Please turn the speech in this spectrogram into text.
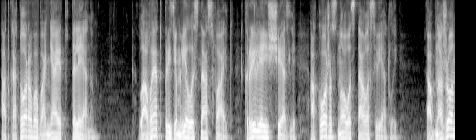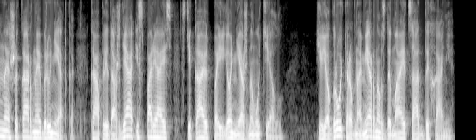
от которого воняет тленом. Лавет приземлилась на асфальт, крылья исчезли, а кожа снова стала светлой. Обнаженная шикарная брюнетка, капли дождя, испаряясь, стекают по ее нежному телу. Ее грудь равномерно вздымается от дыхания.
